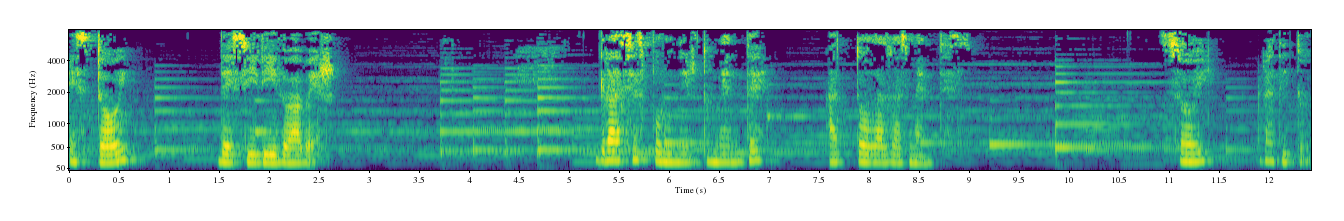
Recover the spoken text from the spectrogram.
Estoy decidido a ver. Gracias por unir tu mente a todas las mentes. Soy gratitud.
